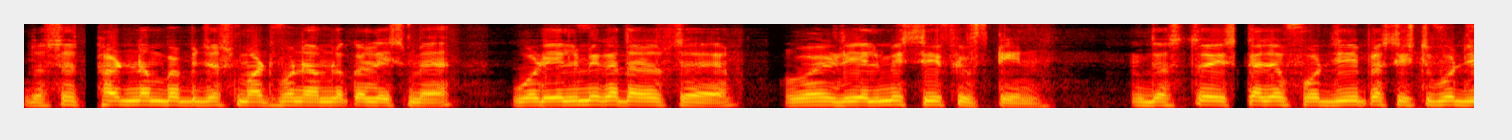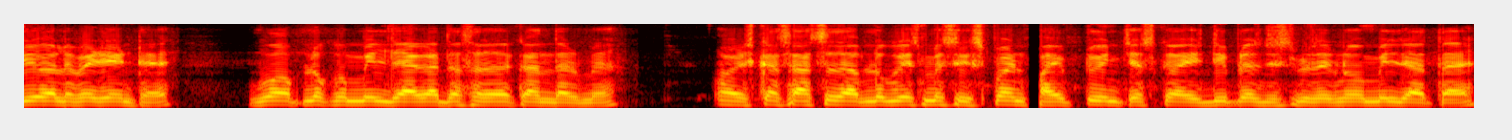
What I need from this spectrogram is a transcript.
दोस्तों थर्ड नंबर पर जो स्मार्टफ़ोन है हम लोग का लिस्ट में वो रियलमी का तरफ़ से है, वो है रियलमी सी फिफ्टीन दोस्तों, इसका जो four G plus sixty four G वाला वेरियंट है, वो आप लोग को मिल जाएगा दस हज़ार के अंदर में। और इसका साथ साथ आप लोग इसमें six point five two inches का एच डी प्लस डिस्प्ले देखने को मिल जाता है।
